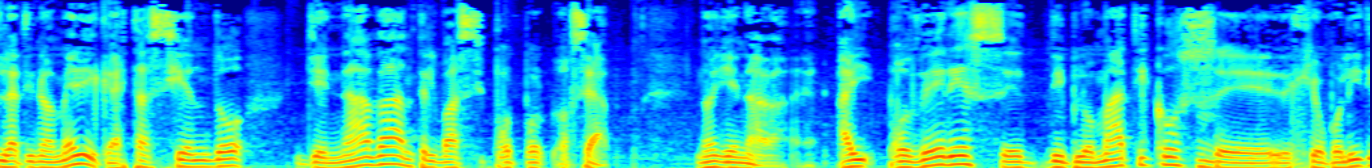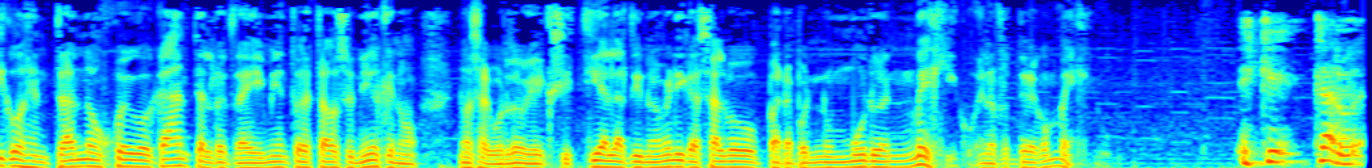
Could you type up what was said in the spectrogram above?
Latinoamérica está siendo llenada ante el vacío, o sea, no llenada. Hay poderes eh, diplomáticos, mm. geopolíticos entrando en juego acá ante el retraimiento de Estados Unidos que no, no se acordó que existía Latinoamérica salvo para poner un muro en México, en la frontera con México. Es que, claro,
